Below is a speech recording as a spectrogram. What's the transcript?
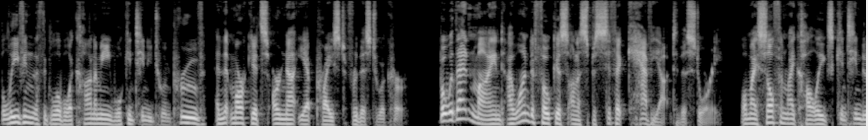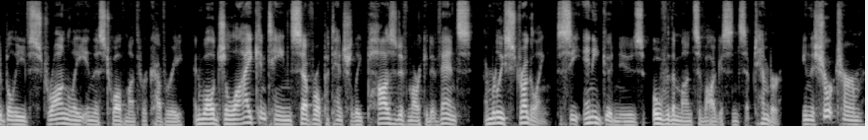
believing that the global economy will continue to improve and that markets are not yet priced for this to occur. But with that in mind, I wanted to focus on a specific caveat to this story. While myself and my colleagues continue to believe strongly in this 12 month recovery, and while July contains several potentially positive market events, I'm really struggling to see any good news over the months of August and September. In the short term,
